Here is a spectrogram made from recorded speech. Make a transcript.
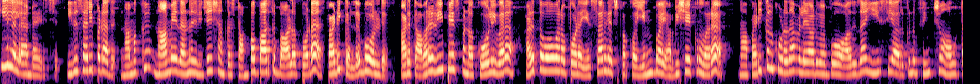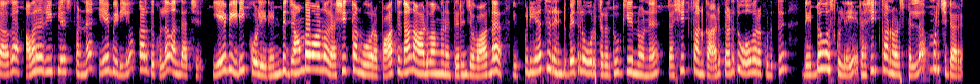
கீழே லேண்ட் ஆயிடுச்சு. இது சரிப்படாது. நமக்கு நாமே தானே விஜய் சங்கர் ஸ்டம்ப பார்த்து பால போட படிக்கல்ல போல்டு அடுத்து அவரை ரீப்ளேஸ் பண்ண கோலி வர அடுத்த ஓவரை போட எஸ்ஆர்ஹெச் பக்கம் என் பாய் அபிஷேக்கும் வர நான் படிக்கல் கூட தான் விளையாடுவேன் போ. அதுதான் ஈஸியா இருக்குன்னு பிஞ்சும் அவுட் ஆக அவரை ரீப்ளேஸ் பண்ண ஏபிடியும் களத்துக்குள்ள வந்தாச்சு. ஏபிடி கோலி ரெண்டு ஜாம்பவான ரஷித் கான் ஓவரை பார்த்து தான் ஆடுவாங்கன்னு தெரிஞ்ச வார்னர் எப்படியாச்சும் ரெண்டு பேத்துல ஒருத்தரை தூக்கிடணும்னு ரஷித் கானுக்கு அடுத்தடுத்து ஓவரை கொடுத்து டெட் ஓவர்ஸ்குள்ளேயே ரஷித் கானோட ஸ்பெல்ல முடிச்சிட்டாரு.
